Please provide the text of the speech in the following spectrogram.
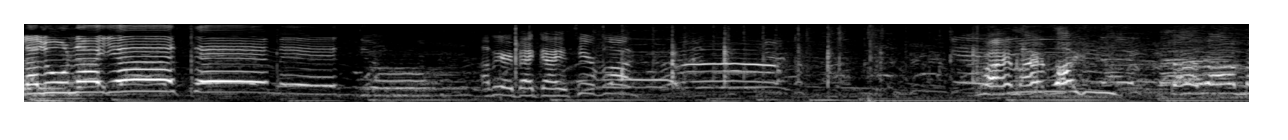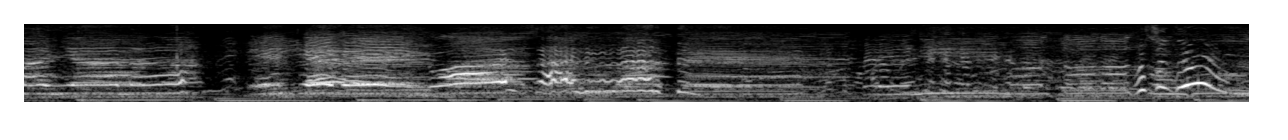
La luna ya se metió. I'll be right back, guys. Here, vlog. Why am I vlogging? Cada mañana en que vengo a saludarte. What you doing?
